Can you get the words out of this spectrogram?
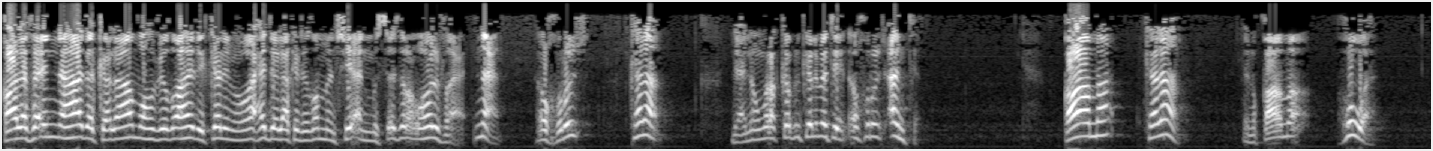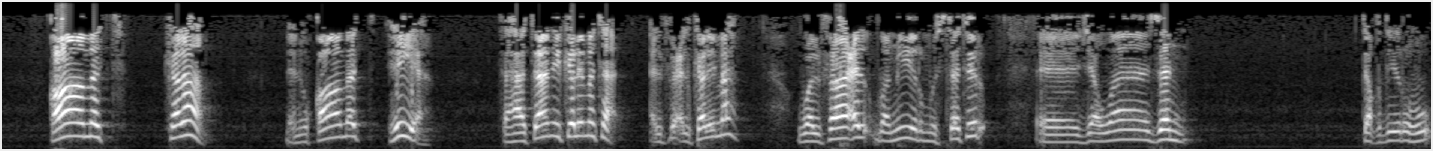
قال فإن هذا كلامه في ظاهر كلمة واحدة لكن يتضمن شيئا مستترا وهو الفاعل. نعم. اخرج كلام. لأنه مركب من كلمتين. اخرج أنت. قام كلام. لأنه قام هو. قامت كلام. لأنه قامت هي. فهاتان كلمتان. الفعل كلمة والفاعل ضمير مستتر آه، جوازا. تقديره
